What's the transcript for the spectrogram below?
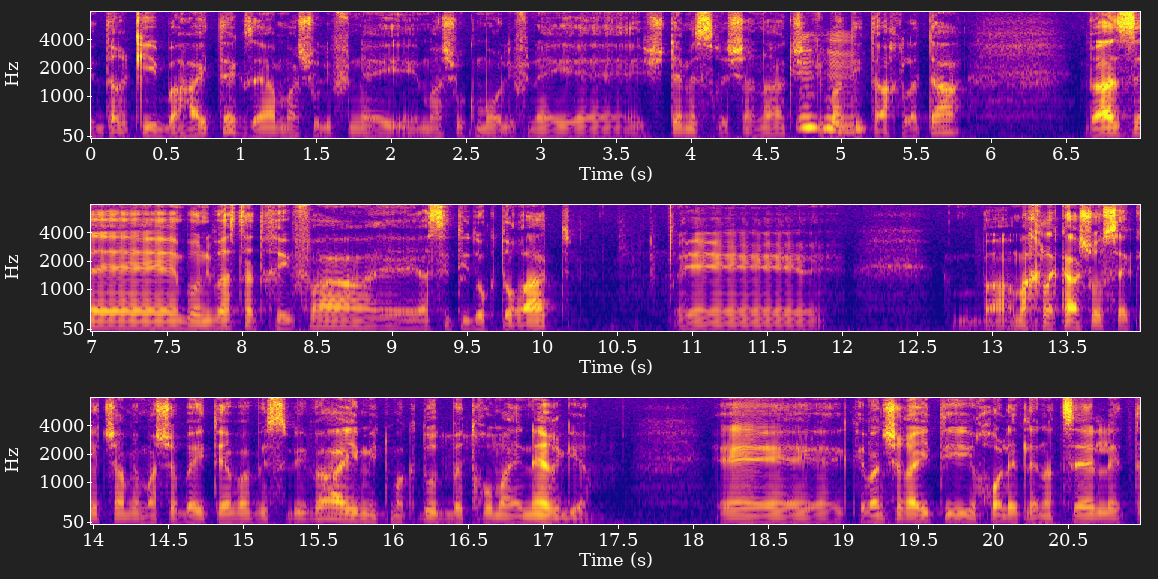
את דרכי בהייטק, זה היה משהו לפני, משהו כמו לפני אה, 12 שנה, כשקיבלתי את ההחלטה. ואז אה, באוניברסיטת חיפה אה, עשיתי דוקטורט. במחלקה שעוסקת שם במשאבי טבע וסביבה, עם התמקדות בתחום האנרגיה. אה, כיוון שראיתי יכולת לנצל את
